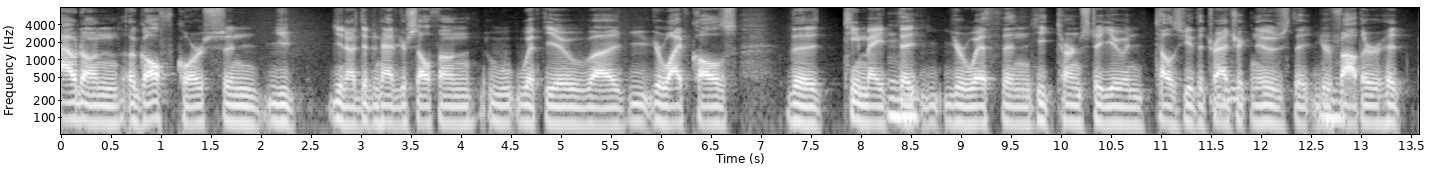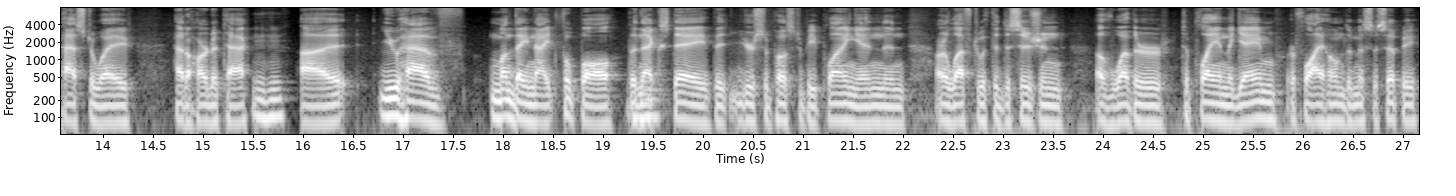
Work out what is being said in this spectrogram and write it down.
out on a golf course and you you know didn't have your cell phone w- with you. Uh, y- your wife calls the teammate mm-hmm. that you're with and he turns to you and tells you the mm-hmm. tragic news that your mm-hmm. father had passed away, had a heart attack. Uh, you have Monday night football the next day that you're supposed to be playing in and are left with the decision of whether to play in the game or fly home to Mississippi.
